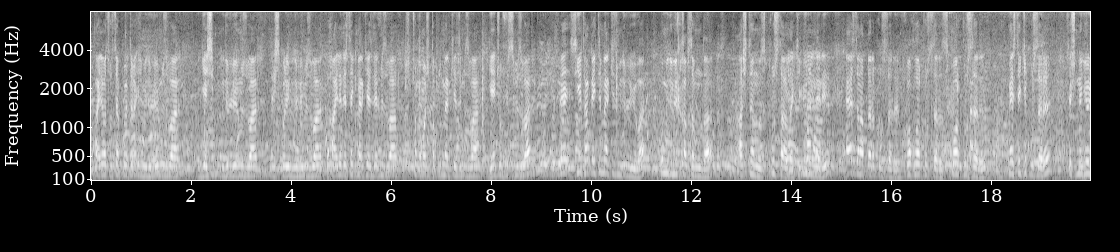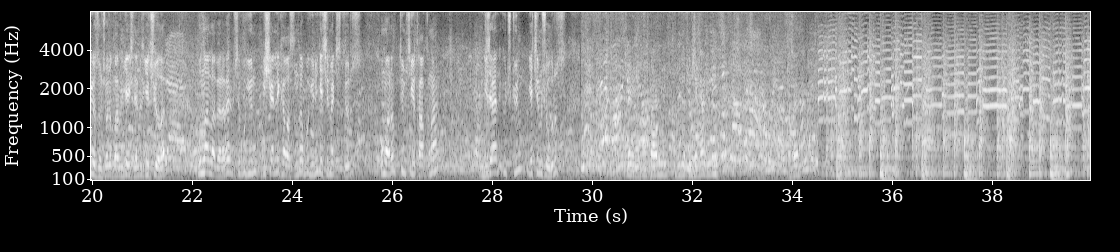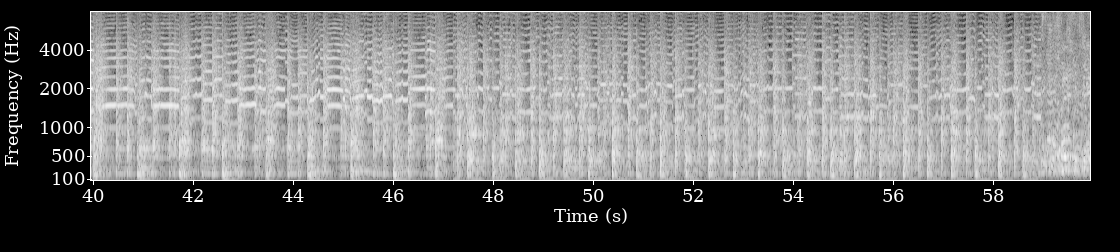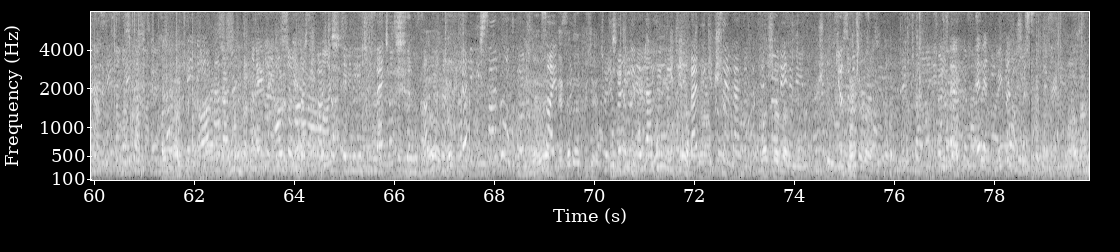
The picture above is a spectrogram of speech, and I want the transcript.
Aile ve Sosyal Politika İl Müdürlüğümüz var, Gençlik Müdürlüğümüz var, Gençlik Müdürlüğümüz var, aile destek merkezlerimiz var, çok amaçlı toplum merkezimiz var, genç ofisimiz var ve Siirt Halk Eğitim Merkez Müdürlüğü var. Bu müdürlük kapsamında açtığımız kurslardaki ürünleri, el sanatları kursları, folklor kursları, spor kursları, mesleki kursları, işte şimdi görüyorsun çocuklarımız, gençlerimiz geçiyorlar. Bunlarla beraber işte bugün bir şenlik havasında bugünü geçirmek istiyoruz. Umarım tüm Siirt halkına güzel 3 gün geçirmiş oluruz. Cześć, zostałem w widocznym przekażu. Okay. Ben çok çocuklarımızla. Çok Yani iş sahibi olduk onun Ne sayesinde. kadar güzel. Çocuklarımı evlendirdik. Ben de ikimiz evlendirdim. Maşallah. Böyle elimeyim. Evet. Vallahi.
